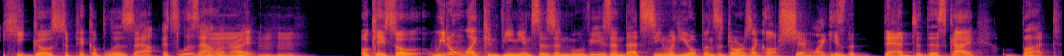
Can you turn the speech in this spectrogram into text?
he goes to pick up Liz Al- it's Liz Allan, right? Mm-hmm. Okay, so we don't like conveniences in movies, and that scene when he opens the door is like, oh shit, like he's the dad to this guy. But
